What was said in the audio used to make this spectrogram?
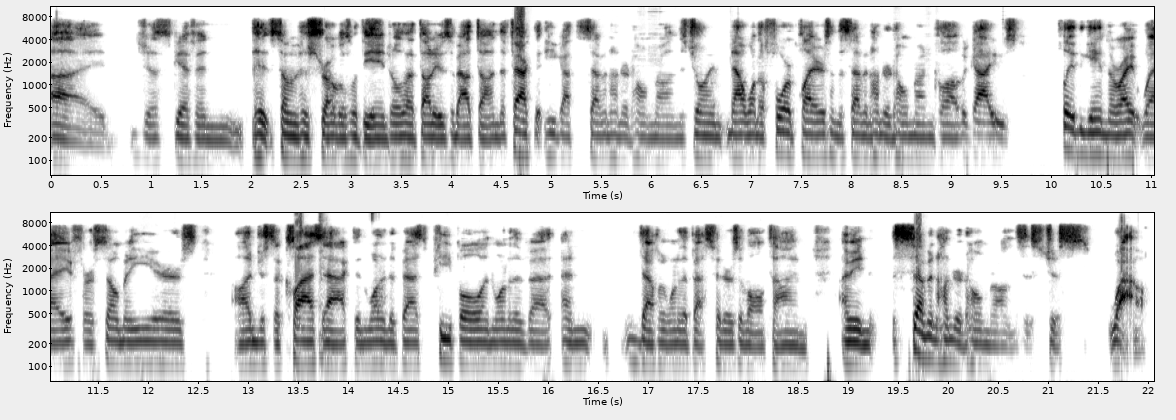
Uh, just given his, some of his struggles with the Angels, I thought he was about done. The fact that he got the 700 home runs, joined now one of four players in the 700 home run club, a guy who's played the game the right way for so many years, uh, just a class act and one of the best people and one of the best, and definitely one of the best hitters of all time. I mean, 700 home runs is just wow.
